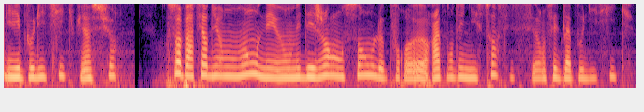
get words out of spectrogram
Il est politique, bien sûr. Soit à partir du moment où on, met des gens ensemble pour euh, raconter une histoire, c'est, c'est- on fait de la politique.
